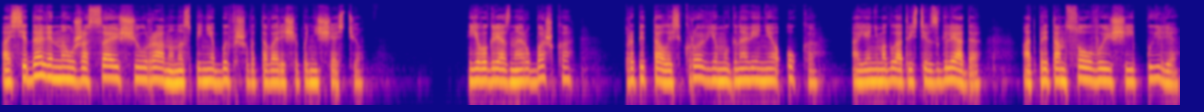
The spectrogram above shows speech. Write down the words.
оседали на ужасающую рану на спине бывшего товарища по несчастью. Его грязная рубашка пропиталась кровью мгновения ока, а я не могла отвести взгляда от пританцовывающей пыли,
